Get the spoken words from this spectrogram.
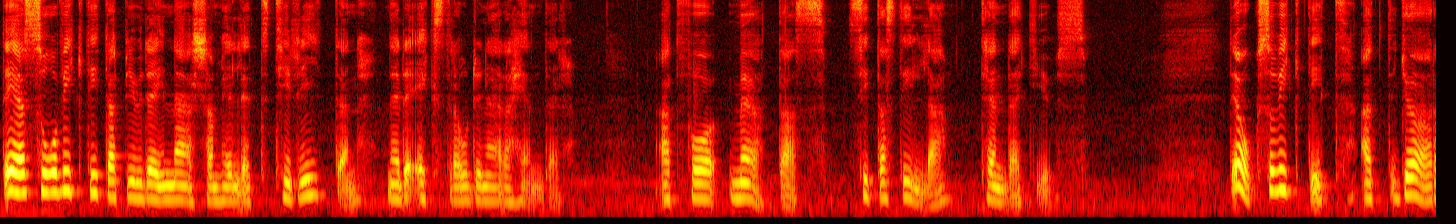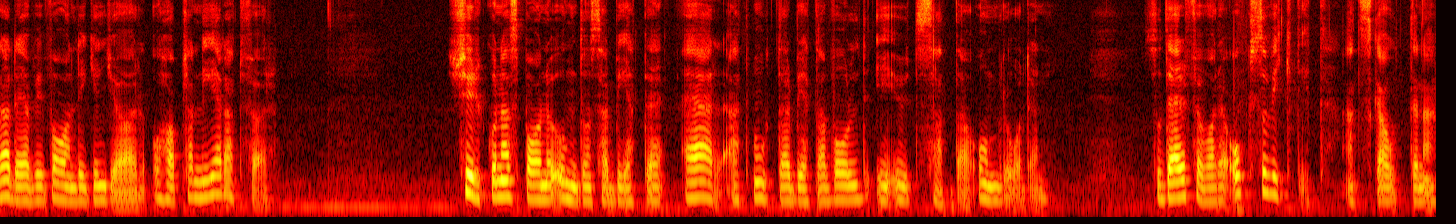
Det är så viktigt att bjuda in närsamhället till riten när det extraordinära händer. Att få mötas, sitta stilla, tända ett ljus. Det är också viktigt att göra det vi vanligen gör och har planerat för. Kyrkornas barn och ungdomsarbete är att motarbeta våld i utsatta områden. Så därför var det också viktigt att scouterna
